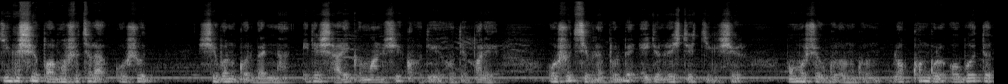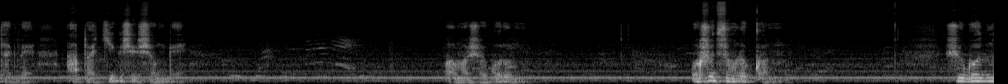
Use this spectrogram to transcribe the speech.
চিকিৎসা পরামর্শ ছাড়া ওষুধ সেবন করবেন না। এতে শারীরিক ও মানসিক ক্ষতি হতে পারে। ওষুধ সেবনের পূর্বে একজন রেজিস্টার্ড চিকিৎসার পরামর্শ গ্রহণ করুন। লক্ষণগুলো অবৈধ থাকলে আপনার চিকিৎসার সঙ্গে পরামর্শ করুন। ওষুধ সংরক্ষণ। সুগন্ধ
